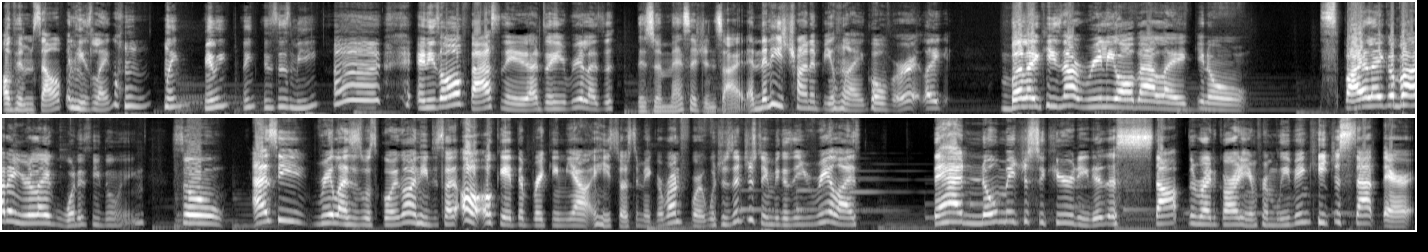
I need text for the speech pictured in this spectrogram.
of himself, and he's like, oh, like really, like this is me, ah. and he's all fascinated until he realizes there's a message inside, and then he's trying to be like covert, like, but like he's not really all that like you know spy like about it. You're like, what is he doing? So as he realizes what's going on, he decides, oh, okay, they're breaking me out, and he starts to make a run for it, which is interesting because then you realize they had no major security to stop the Red Guardian from leaving. He just sat there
